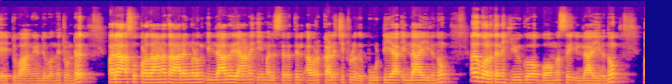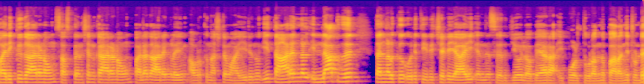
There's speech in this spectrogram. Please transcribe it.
ഏറ്റുവാങ്ങേണ്ടി വന്നിട്ടുണ്ട്. പല സുപ്രധാന താരങ്ങളും ഇല്ലാതെയാണ് ഈ മത്സരത്തിൽ അവർ കളിച്ചിട്ടുള്ളത്. പൂട്ടിയ ഇല്ലായിരുന്നു. അതുപോലെ തന്നെ ഹ്യൂഗോ ബോമസ് ഇല്ലായിരുന്നു. പരിക്ക് കാരണവും സസ്പെൻഷൻ കാരണവും പല താരങ്ങളെയും അവർക്ക് നഷ്ടമായിരുന്നു. ഈ താരങ്ങൾ ഇല്ലാത്തത് തങ്ങൾക്ക് ഒരു തിരിച്ചടിയായി എന്ന് സെർജിയോ ലൊബേറ ഇപ്പോൾ തുറന്ന് പറഞ്ഞിട്ടുണ്ട്.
